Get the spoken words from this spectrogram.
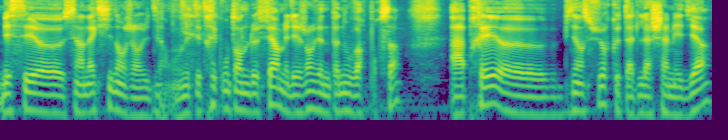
Mais c'est euh, c'est un accident, j'ai envie de dire. On était très content de le faire, mais les gens viennent pas nous voir pour ça. Après, euh, bien sûr que tu as de l'achat média.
